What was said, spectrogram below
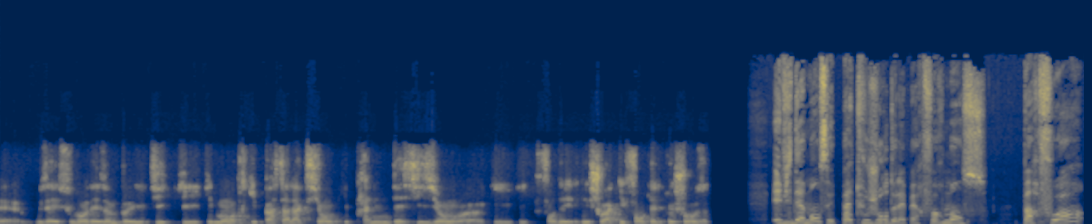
euh, vous avez souvent des hommes politiques qui, qui montrent, qui passent à l'action, qui prennent une décision, euh, qui, qui, font des, des choix, qui font quelque chose. Évidemment, c'est pas toujours de la performance. Parfois,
